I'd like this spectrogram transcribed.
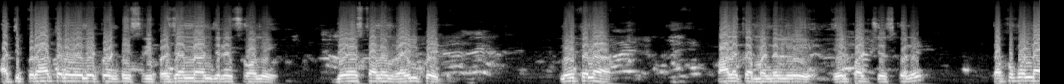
అతి పురాతనమైనటువంటి శ్రీ ప్రజన్నాంజనేయ స్వామి దేవస్థానం రైల్పేట్ నూతన పాలక మండలిని ఏర్పాటు చేసుకొని తప్పకుండా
